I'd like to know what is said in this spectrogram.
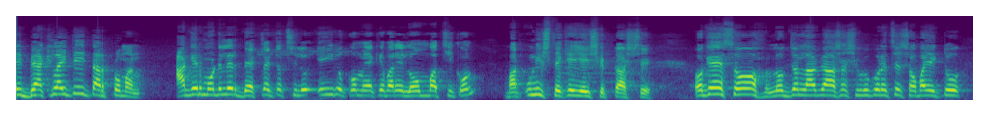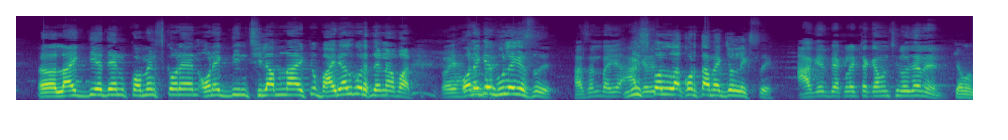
এই ব্যাকলাইটেই তার প্রমাণ। আগের মডেলের ব্যাকলাইটটা ছিল এইরকম একেবারে লম্বা চিকন বাট উনিশ থেকেই এই শেপটা আসছে। ওকে সো লোকজন লাভে আসা শুরু করেছে সবাই একটু লাইক দিয়ে দেন কমেন্টস করেন অনেক দিন ছিলাম না একটু ভাইরাল করে দেন আবার। অনেকে ভুলে গেছে। হাসান ভাই মিস করতাম একজন লিখছে। আগের ব্যাকলাইটটা কেমন ছিল জানেন? কেমন?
